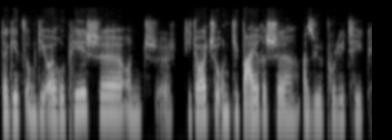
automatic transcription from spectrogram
Da geht es um die europäische und, äh, die deutsche und die bayerische Asylpolitik.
